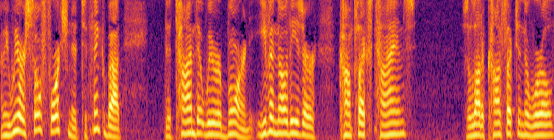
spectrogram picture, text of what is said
I mean, we are so fortunate to think about the time that we were born. Even though these are complex times, there's a lot of conflict in the world,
